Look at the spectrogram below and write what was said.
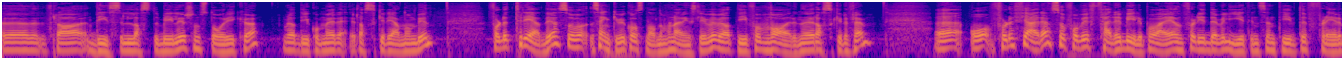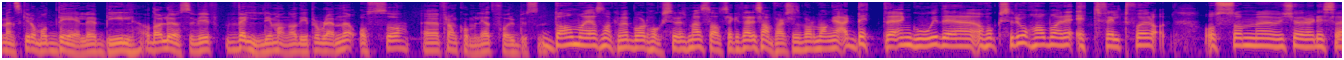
eh, fra diesellastebiler som står i kø, ved at de kommer raskere gjennom byen. For det tredje så senker vi kostnadene for næringslivet ved at de får varene raskere frem. Eh, og for det fjerde så får vi færre biler på veien, fordi det vil gi et insentiv til flere mennesker om å dele bil. Og da løser vi veldig mange av de problemene, også eh, framkommelighet for bussen. Da må jeg snakke med Bård Hoksrud, som er statssekretær i Samferdselsdepartementet. Er dette en god idé, Hoksrud? Ha bare ett felt for oss som eh, kjører disse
